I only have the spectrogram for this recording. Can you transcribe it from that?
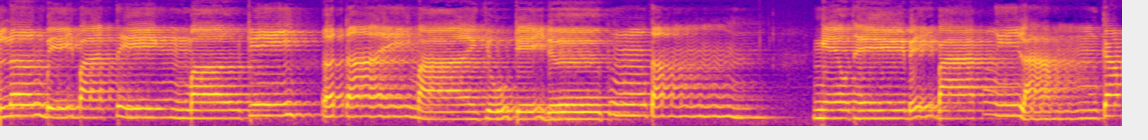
lớn bị bạc tiền mờ trí, ít ai mà chủ trị được tâm. Nghèo thì bị bạc làm câm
